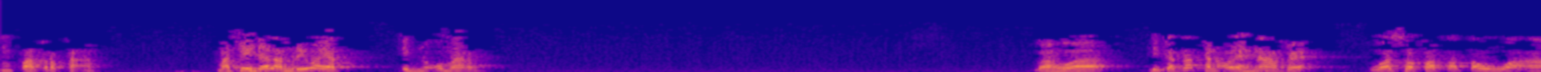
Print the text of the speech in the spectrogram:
empat rakaat. Masih dalam riwayat Ibnu Umar bahwa dikatakan oleh Nafi' wasafa tatawwa'a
